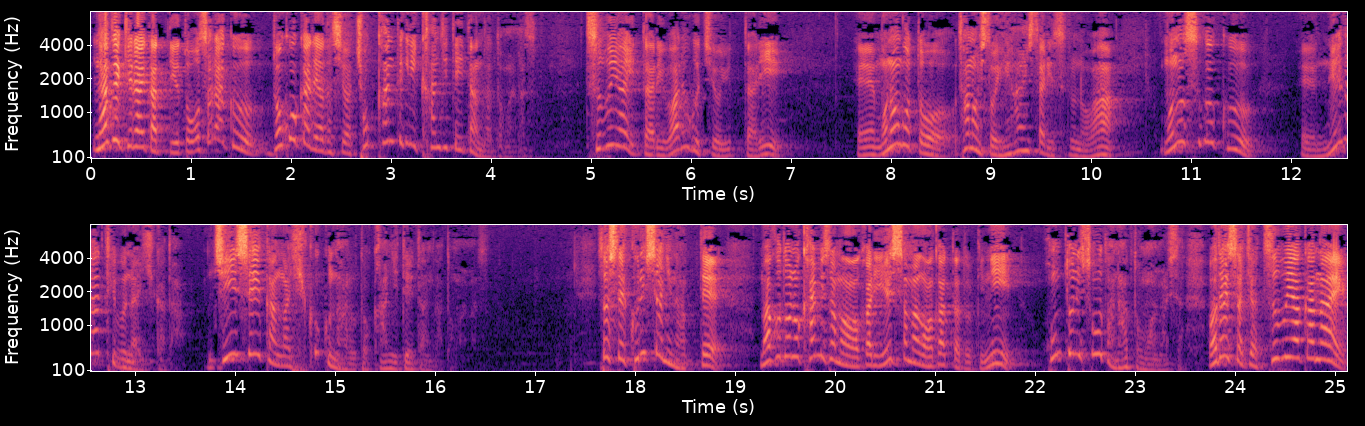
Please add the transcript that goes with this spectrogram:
なぜ嫌いかっていうと、おそらくどこかで私は直感的に感じていたんだと思います。つぶやいたり悪口を言ったり、えー、物事を他の人を批判したりするのは、ものすごくえネガティブな生き方、人生観が低くなると感じていたんだと思います。そしてクリスチャンになって、誠の神様が分かり、イエス様が分かった時に、本当にそうだなと思いました。私たちはつぶやかない、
